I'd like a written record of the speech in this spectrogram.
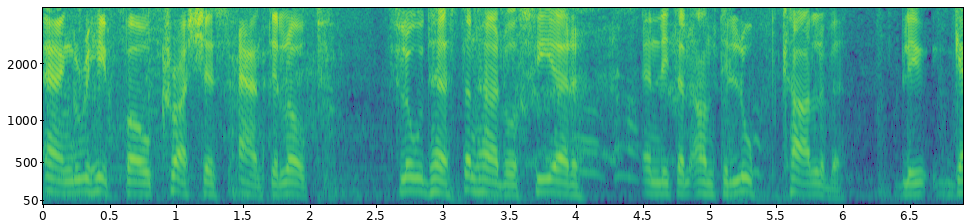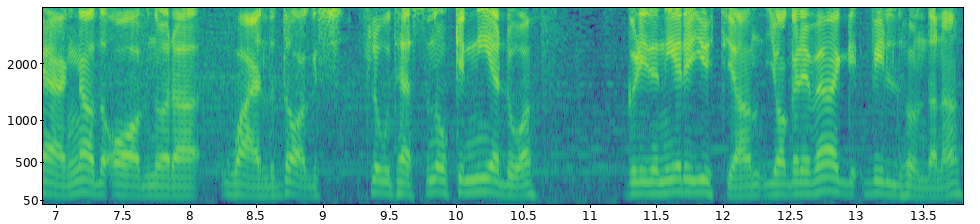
Angry Hippo crushes antelope. Flodhästen här då ser en liten antilopkalv bli gangad av några wild dogs. Flodhästen åker ner då, glider ner i gyttjan, jagar iväg vildhundarna.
